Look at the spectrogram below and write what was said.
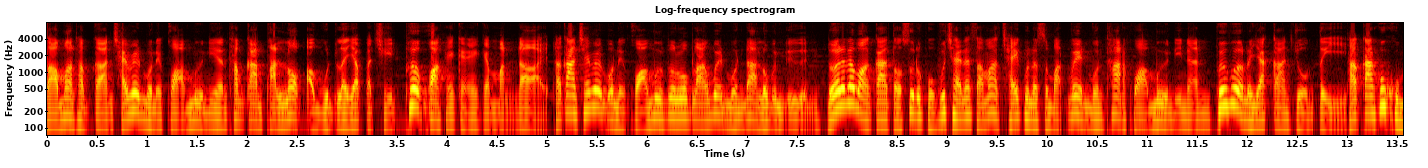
สามารถทำการใช้เวทมนต์แห่งความมืดนี้นั้นทำการพันรอบอาวุธระยะประชิดเพื่อความแข็งแกร่งให้แก่มันได้ทำการใช้เวทมนต์แห่งความมืดเพื่อลบล้างเวทมนต์ด้านลบอื่นๆ โดยในระหว่างการต่อสู้นะผมผู้ใช้นั้นสามารถใช้คุณสมบัติเวทมนต์ธาตุความมืดนี้นั้น เพื่อเพิ่มระยะการโจมตีทำการควบคุม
